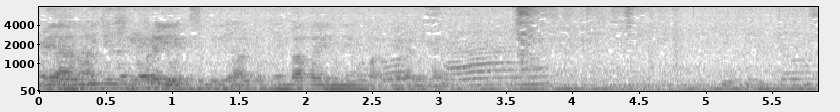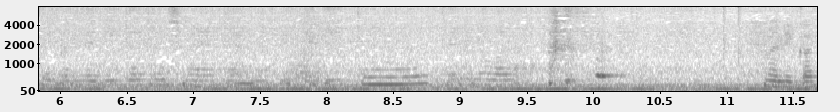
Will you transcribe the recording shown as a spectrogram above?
Kaya nga, siyempre, ito. baka yun yung pakiramdam. Dito, sa banda dito. Tapos meron tayong nakita dito. Pero nawala. Malikot.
